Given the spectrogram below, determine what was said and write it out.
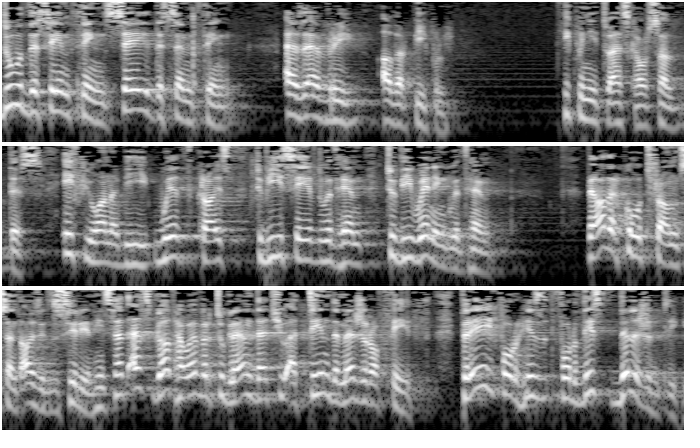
do the same thing, say the same thing as every other people? Think we need to ask ourselves this. If you want to be with Christ, to be saved with Him, to be winning with Him. The other quote from St. Isaac the Syrian, he said, ask God, however, to grant that you attain the measure of faith. Pray for his, for this diligently.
